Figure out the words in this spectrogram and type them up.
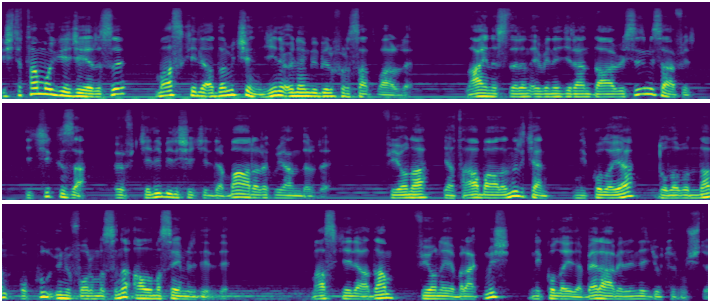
İşte tam o gece yarısı maskeli adam için yine önemli bir fırsat vardı. Linus'ların evine giren davetsiz misafir iki kıza öfkeli bir şekilde bağırarak uyandırdı. Fiona yatağa bağlanırken Nikola'ya dolabından okul üniformasını alması emredildi. Maskeli adam Fiona'yı bırakmış, Nikola'yı da beraberinde götürmüştü.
